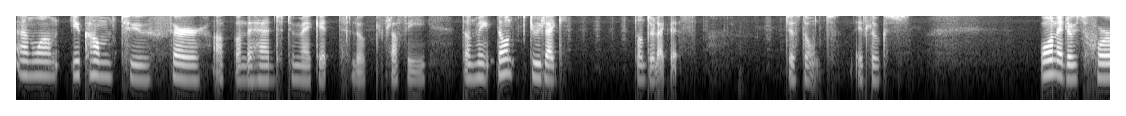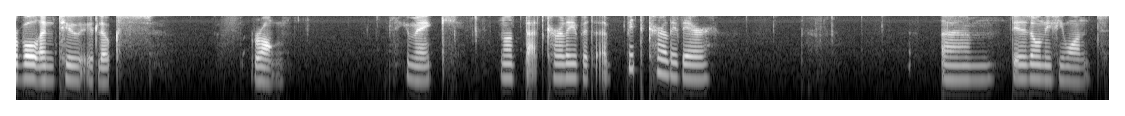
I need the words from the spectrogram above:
And when you come to fur up on the head to make it look fluffy, don't make don't do like don't do like this. Just don't. It looks one, it looks horrible, and two, it looks wrong. You make not that curly, but a bit curly there. Um, this is only if you want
